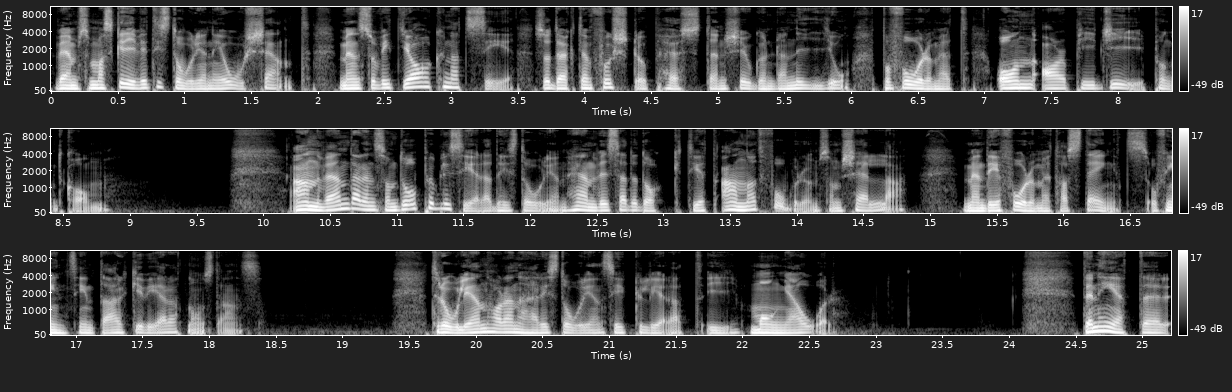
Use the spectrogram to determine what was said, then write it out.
Vem som har skrivit historien är okänt, men så vitt jag har kunnat se så dök den först upp hösten 2009 på forumet onrpg.com. Användaren som då publicerade historien hänvisade dock till ett annat forum som källa, men det forumet har stängts och finns inte arkiverat någonstans. Troligen har den här historien cirkulerat i många år. Den heter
